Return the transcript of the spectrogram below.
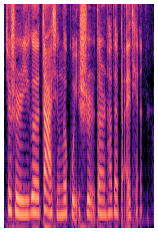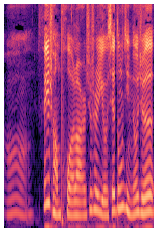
就是一个大型的鬼市，但是它在白天，哦，非常破烂儿。就是有些东西你都觉得，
